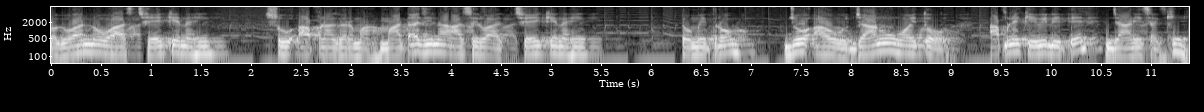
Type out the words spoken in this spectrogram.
ભગવાનનો વાસ છે કે નહીં? શું આપણા ઘરમાં માતાજીના આશીર્વાદ છે કે નહીં? તો મિત્રો, જો આવું જાણવું હોય તો આપણે કેવી રીતે જાણી શકીએ?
